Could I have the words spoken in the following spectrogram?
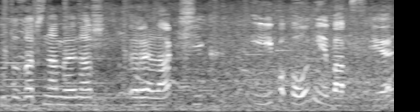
No to zaczynamy nasz relaksik i popołudnie babskie.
